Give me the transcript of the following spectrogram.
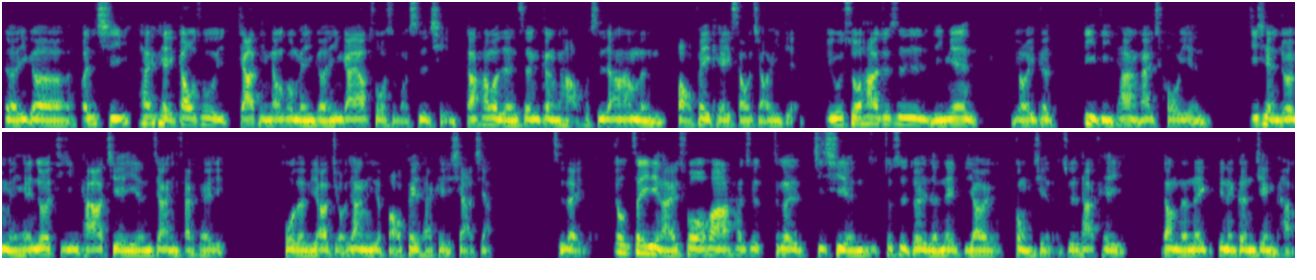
的一个分析，它可以告诉家庭当中每一个人应该要做什么事情，让他们人生更好，或是让他们保费可以少缴一点。比如说，他就是里面有一个弟弟，他很爱抽烟。机器人就会每天就会提醒他要戒烟，这样你才可以活得比较久，这样你的保费才可以下降之类的。就这一点来说的话，它就这个机器人就是对人类比较有贡献的，就是它可以让人类变得更健康。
